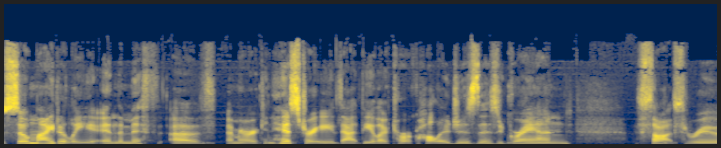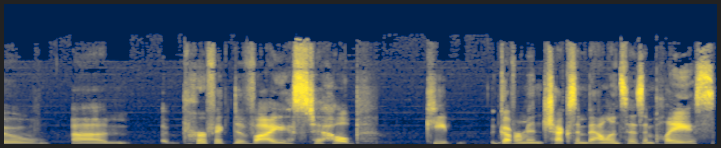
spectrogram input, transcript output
so mightily in the myth of american history that the electoral college is this grand thought through um, perfect device to help keep government checks and balances in place.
